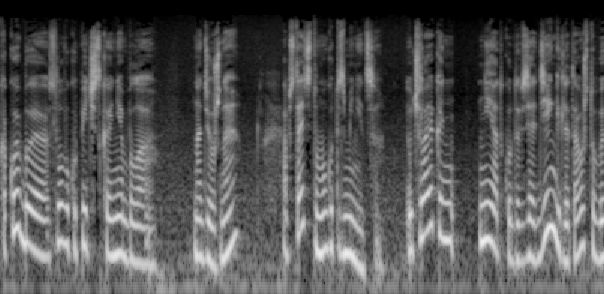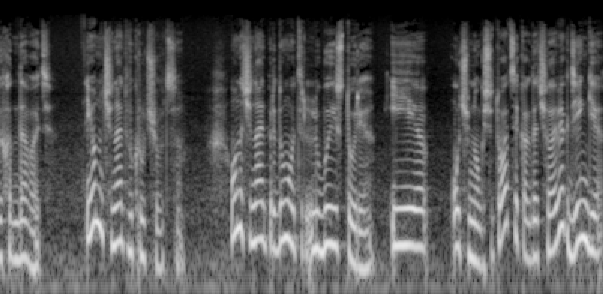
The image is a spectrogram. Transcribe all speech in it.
какое бы слово купеческое не было надежное, обстоятельства могут измениться. у человека неоткуда взять деньги для того, чтобы их отдавать. И он начинает выкручиваться. Он начинает придумывать любые истории. И очень много ситуаций, когда человек деньги,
